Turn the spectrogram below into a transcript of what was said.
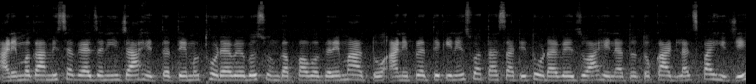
आणि मग आम्ही सगळ्याजणी ज्या आहेत तर ते मग थोड्या वेळ बसून गप्पा वगैरे मारतो. आणि प्रत्येकीने स्वतःसाठी थोडा वेळ जो आहे ना तर तो काढलाच पाहिजे.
